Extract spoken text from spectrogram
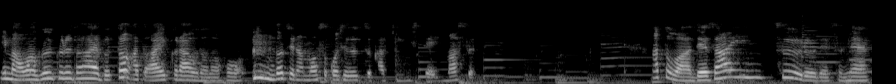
今は Google ドライブとあと iCloud の方、どちらも少しずつ課金しています。あとはデザインツールですね。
